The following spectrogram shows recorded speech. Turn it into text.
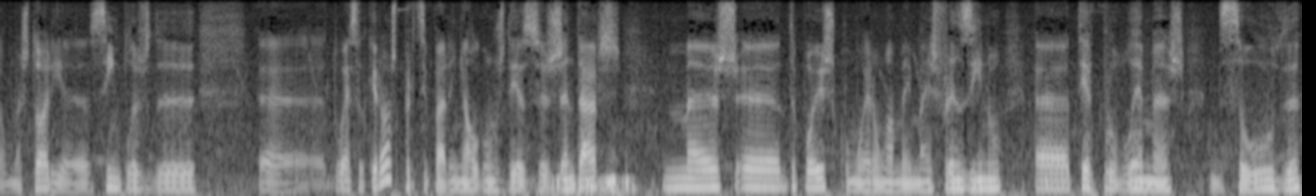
uh, uma história simples de uh, do Essa de Queiroz participar em alguns desses jantares, mas uh, depois, como era um homem mais franzino, ter problemas de saúde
